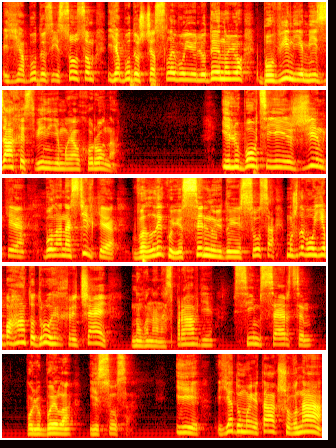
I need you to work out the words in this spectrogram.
я буду з Ісусом, я буду щасливою людиною, бо Він є мій захист, Він є моя охорона. І любов цієї жінки була настільки великою, сильною до Ісуса. Можливо, є багато других речей, але вона насправді всім серцем полюбила Ісуса. І я думаю так, що вона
